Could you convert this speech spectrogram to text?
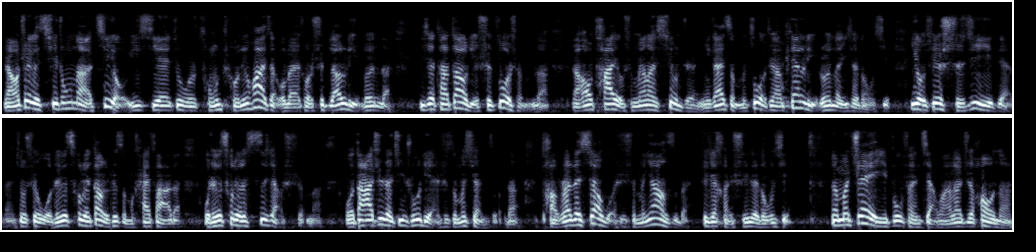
然后这个其中呢，既有一些就是从程序化角度来说是比较理论的一些，它到底是做什么的，然后它有什么样的性质，你该怎么做，这样偏理论的一些东西。有些实际一点的，就是我这个策略到底是怎么开发的，我这个策略的思想是什么，我大致的进出点点是怎么。选择的跑出来的效果是什么样子的？这些很实际的东西。那么这一部分讲完了之后呢，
